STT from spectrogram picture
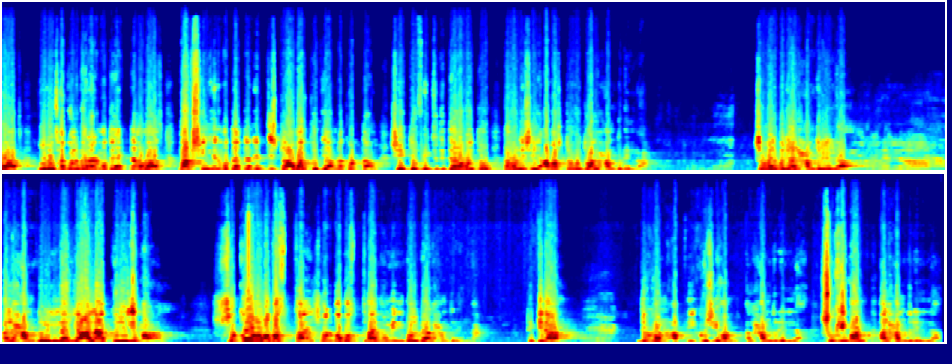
আওয়াজ, গরু ছাগল ভেড়ার মতো একটা আওয়াজ, বাঘ সিংহের মতো একটা নির্দিষ্ট আওয়াজ যদি আমরা করতাম, সেই তৌফিক যদি দেওয়া হতো তাহলে সেই আওয়াজটা হয়তো আলহামদুলিল্লাহ। সবাই বলি আলহামদুলিল্লাহ। আলহামদুলিল্লাহ আলা কুল্লি হাল। সকল অবস্থায় সর্বাবস্থায় মুমিন বলবে আলহামদুলিল্লাহ। ঠিক না যখন আপনি খুশি হন, আলহামদুলিল্লাহ। সুখী হন, আলহামদুলিল্লাহ।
